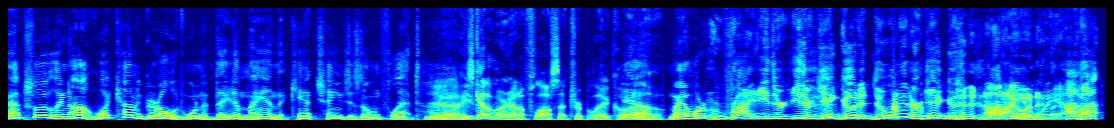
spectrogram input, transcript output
Absolutely not. What kind of girl would want to date a man that can't change his own flat tire? Yeah, he's got to learn how to floss that AAA car. Yeah, though. man, we're Right. Either either get good at doing it or get good at not doing it. I, But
